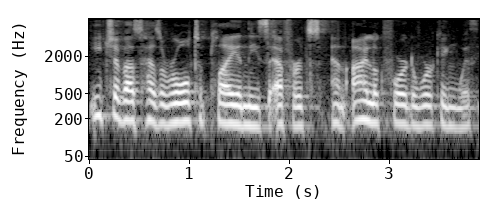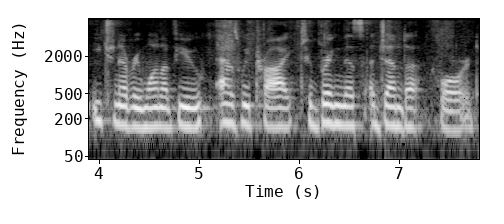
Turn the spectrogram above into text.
Each of us has a role to play in these efforts, and I look forward to working with each and every one of you as we try to bring this agenda forward.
